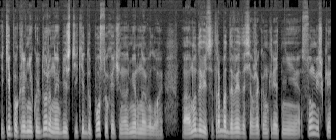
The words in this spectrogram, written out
Які покривні культури найбільш стійкі до посухи чи надмірної вологи? Ну, дивіться, треба дивитися вже конкретні сумішки,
